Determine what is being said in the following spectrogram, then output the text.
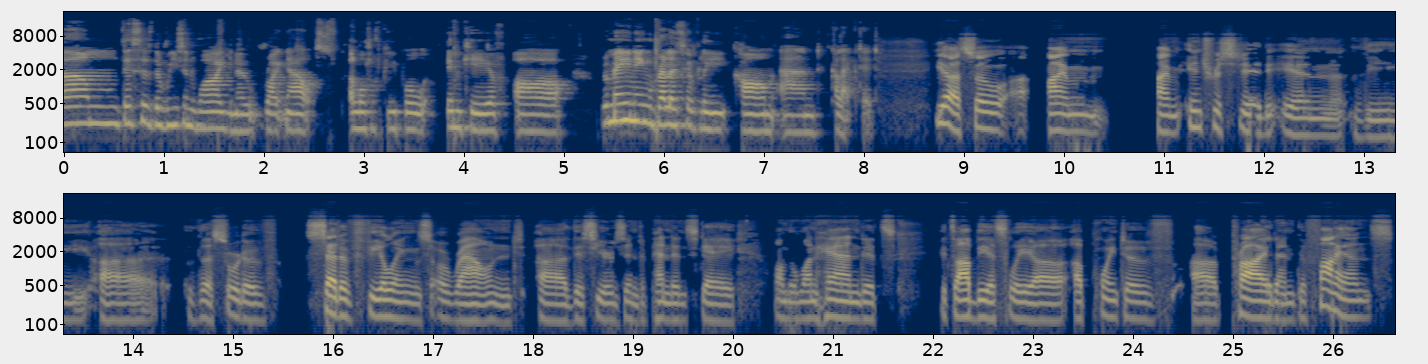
um, this is the reason why, you know, right now a lot of people in Kiev are remaining relatively calm and collected. Yeah, so uh, I'm I'm interested in the uh, the sort of set of feelings around uh, this year's Independence Day. On the one hand, it's it's obviously a, a point of uh, pride and defiance.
